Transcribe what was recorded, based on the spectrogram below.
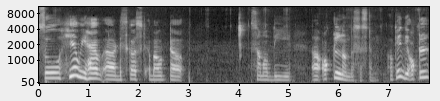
So, here we have uh, discussed about uh, some of the uh, octal number system, okay, the octal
